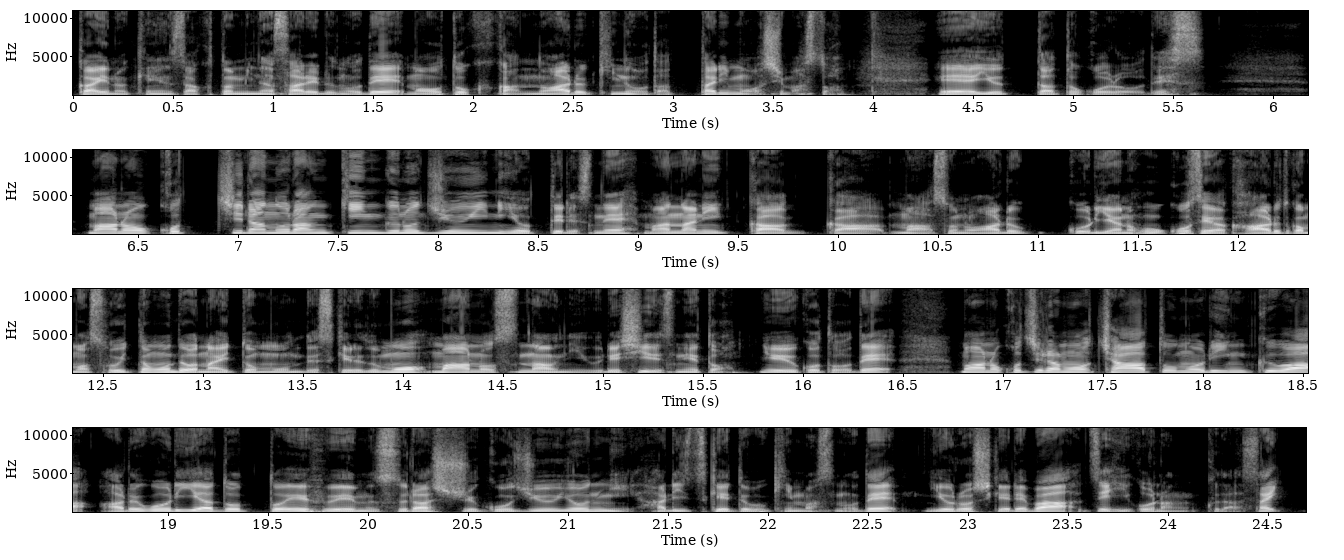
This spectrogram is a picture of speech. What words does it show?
回の検索とみなされるので、まあお得感のある機能だったりもしますますと、えー言ったところです。まあ、あの、こちらのランキングの順位によってですね、まあ何かが、まあその Algolia の方向性が変わるとか、まあそういったものではないと思うんですけれども、まああの、素直に嬉しいですね、ということで、まああの、こちらのチャートのリンクは、 algolia .fm スラッシュ54に貼り付けておきますので、よろしければぜひご覧ください。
